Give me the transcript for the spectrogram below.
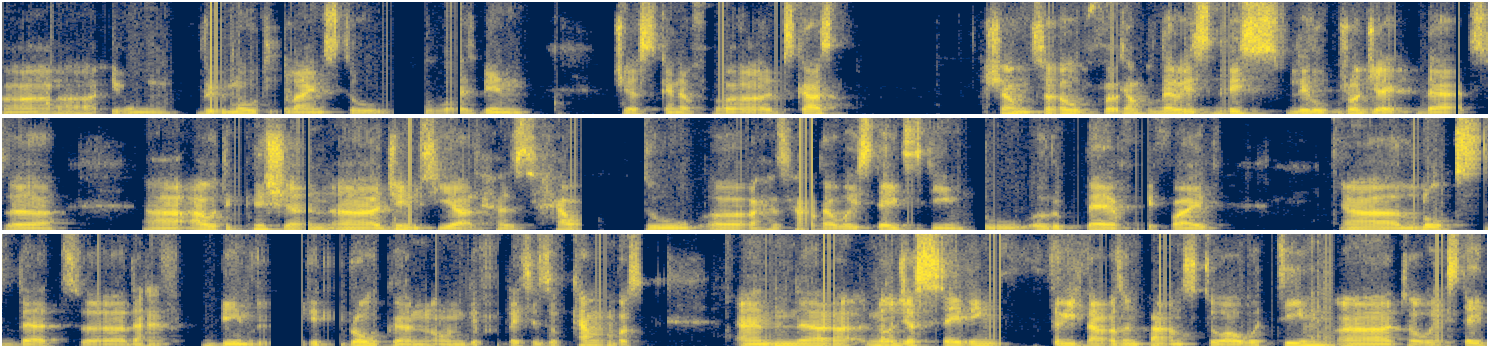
uh, even remotely lines to what has been just kind of uh, discussed, shown. So, for example, there is this little project that uh, our technician James Yard has helped to uh, has helped our estates team to repair 45 uh, locks that uh, that have been broken on different places of campus, and not just saving 3,000 pounds to our team, uh, to our estate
